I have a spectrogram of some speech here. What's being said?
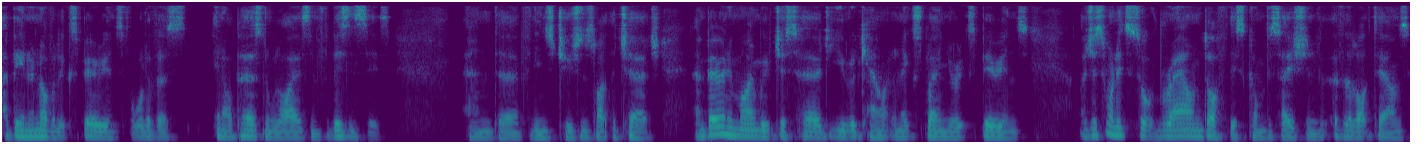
uh, being a novel experience for all of us in our personal lives and for businesses, and uh, for the institutions like the church. And bearing in mind, we've just heard you recount and explain your experience. I just wanted to sort of round off this conversation of the lockdowns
